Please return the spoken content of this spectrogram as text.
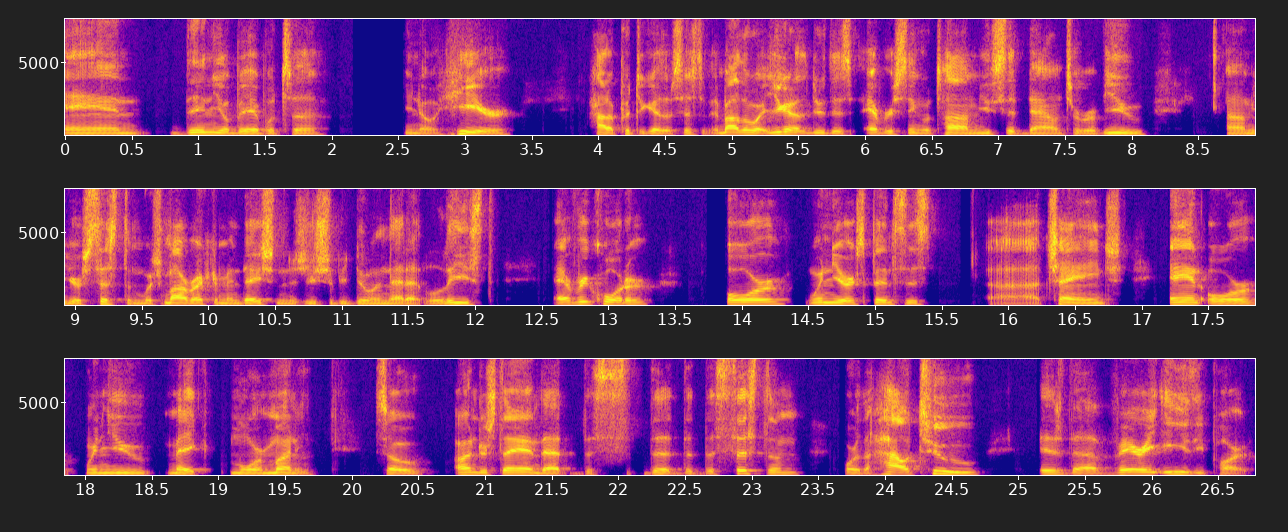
And then you'll be able to, you know, hear how to put together a system. And by the way, you're going to do this every single time you sit down to review um, your system, which my recommendation is you should be doing that at least every quarter or when your expenses uh, change and or when you make more money. So understand that the, the, the, the system or the how to is the very easy part.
